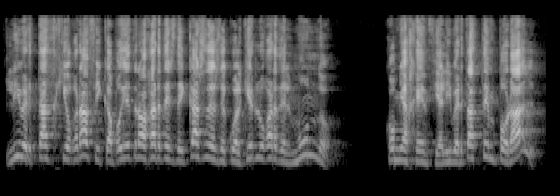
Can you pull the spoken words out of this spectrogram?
Libertad geográfica, podía trabajar desde casa, desde cualquier lugar del mundo. Con mi agencia. Libertad temporal.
